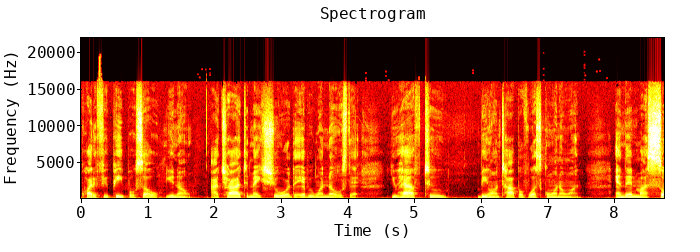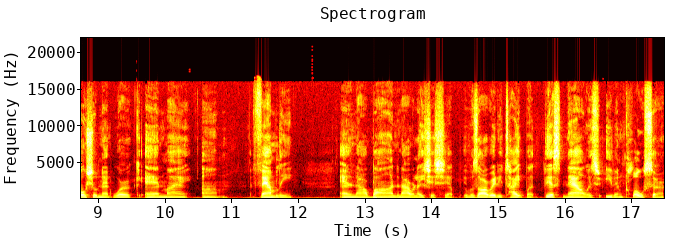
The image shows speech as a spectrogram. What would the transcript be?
quite a few people, so you know I try to make sure that everyone knows that you have to be on top of what's going on, and then my social network and my um, family and our bond and our relationship it was already tight, but this now is even closer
